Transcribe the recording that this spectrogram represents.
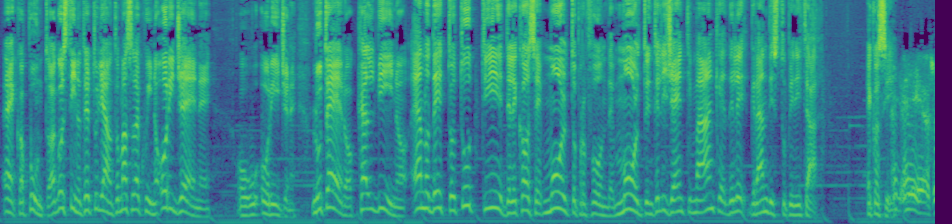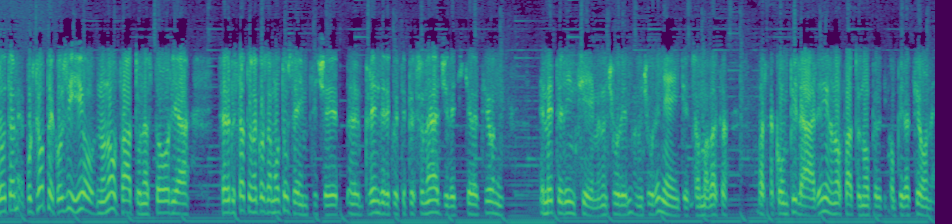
Ecco, appunto, Agostino, Tertulliano, Tommaso d'Aquino, Origene, o origine. Lutero, Calvino e hanno detto tutti delle cose molto profonde, molto intelligenti, ma anche delle grandi stupidità. È così? Eh, eh, assolutamente. Purtroppo è così. Io non ho fatto una storia, sarebbe stata una cosa molto semplice eh, prendere questi personaggi, le dichiarazioni e metterli insieme, non ci vuole, non ci vuole niente, insomma, basta, basta compilare. Io non ho fatto un'opera di compilazione,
